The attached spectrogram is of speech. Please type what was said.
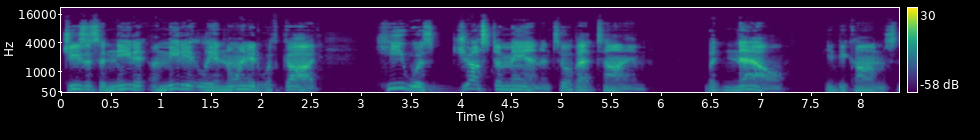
Jesus immediately anointed with God. He was just a man until that time, but now he becomes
